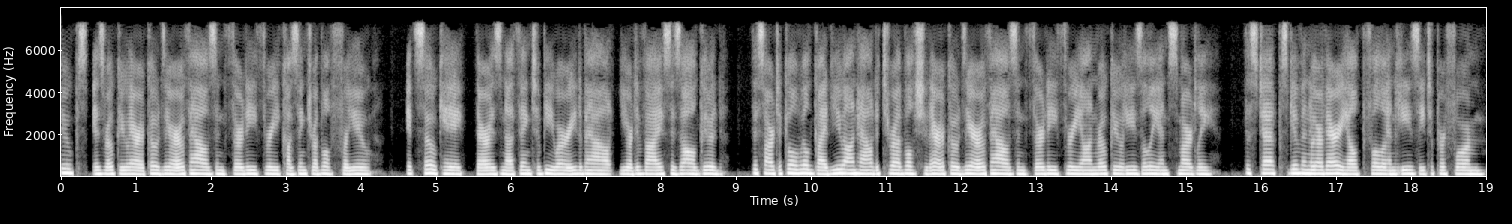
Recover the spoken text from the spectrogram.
Oops, is Roku error code 0033 causing trouble for you? It's okay, there is nothing to be worried about. Your device is all good. This article will guide you on how to troubleshoot error code 0033 on Roku easily and smartly. The steps given are very helpful and easy to perform.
